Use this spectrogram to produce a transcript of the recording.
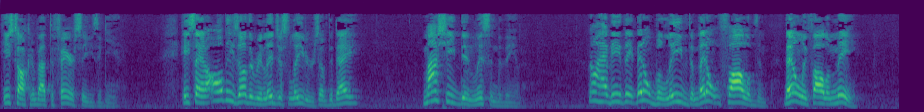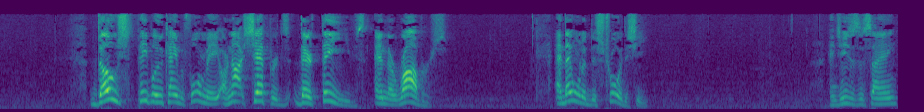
He's talking about the Pharisees again. He's saying all these other religious leaders of the day, my sheep didn't listen to them. They don't have anything, they don't believe them, they don't follow them. They only follow me. Those people who came before me are not shepherds, they're thieves and they're robbers and they want to destroy the sheep. And Jesus is saying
